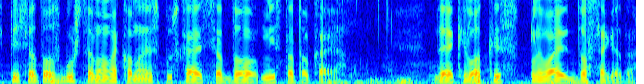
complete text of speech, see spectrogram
І після того з Буштина на каної спускаються до міста Токая. Деякі лодки спливають до Сегеда.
